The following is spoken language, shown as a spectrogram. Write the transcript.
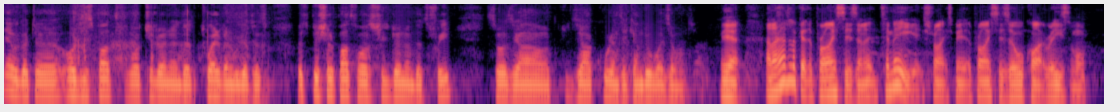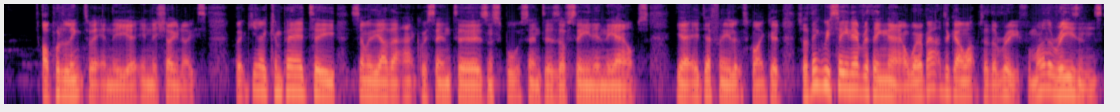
Yeah, we got uh, all these parts for children under 12, and we got a, special part for children under three so they are they are cool and they can do what they want. Yeah, and I had a look at the prices, and it, to me, it strikes me that the prices are all quite reasonable. I'll put a link to it in the uh, in the show notes. But you know, compared to some of the other aqua centres and sports centres I've seen in the Alps, yeah, it definitely looks quite good. So I think we've seen everything now. We're about to go up to the roof. And one of the reasons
